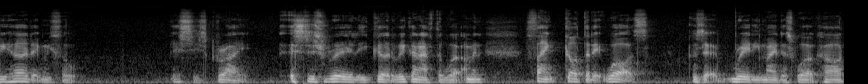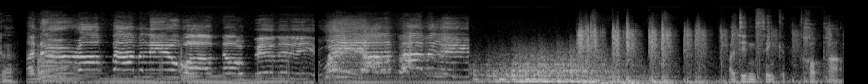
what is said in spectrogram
we heard it and we thought, this is great. This is really good. We're going to have to work. I mean, thank God that it was because it really made us work harder. We are the family. I didn't think a pop-up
